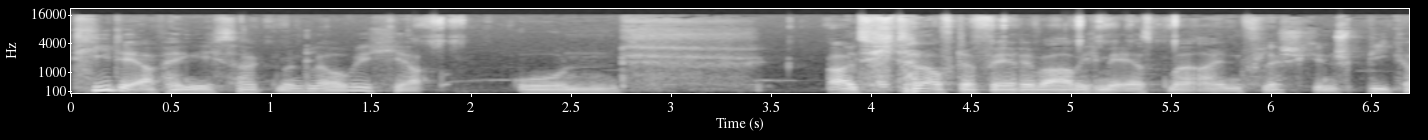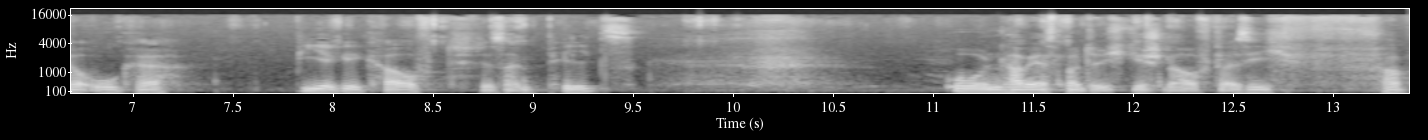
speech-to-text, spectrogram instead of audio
Tideabhängig, sagt man, glaube ich. Ja. Und als ich dann auf der Fähre war, habe ich mir erstmal ein Fläschchen Spiekeroger Bier gekauft. Das ist ein Pilz. Und habe erstmal durchgeschnauft. Also ich habe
